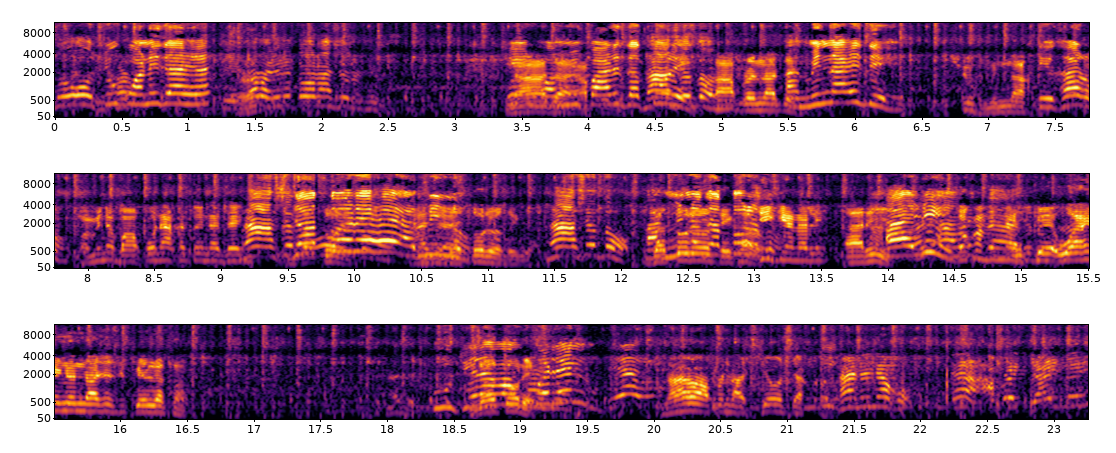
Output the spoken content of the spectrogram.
જો તું કોની જાય હે? ના જાય પાડે જતો રે આપણે ના જાય. અમીન નાઈ દે શું? મીન નાખ અમીન ના બાપો ના ખતો ના જાય. ના જતો રે હે અમીન નો જતો રહ્યો થઈ ગયા. ના આશો તો. જતો અમીન રહ્યો. જતો દેખાય. ઠીક એના લે આરી આરી તો કમ ના ઉપે વાહીને ના છે પેલા લખણ જતો રે. રે ને. ના આપણે નાખ્યો ચેક કર. હા નહીં નાખો. એ આપણે જાય નહીં.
